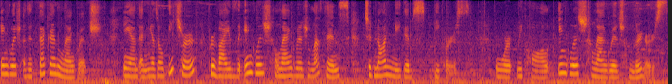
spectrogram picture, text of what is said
English as a Second Language, and an ESL teacher provides the English language lessons to non native speakers or we call English language learners.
